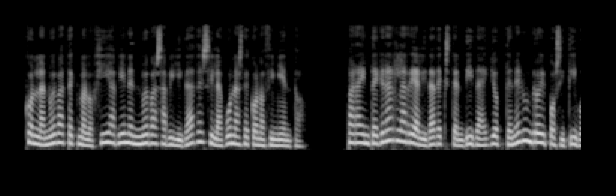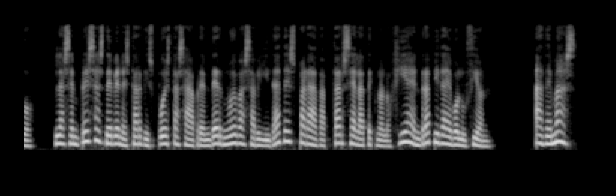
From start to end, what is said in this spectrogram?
con la nueva tecnología vienen nuevas habilidades y lagunas de conocimiento. Para integrar la realidad extendida y obtener un ROI positivo, las empresas deben estar dispuestas a aprender nuevas habilidades para adaptarse a la tecnología en rápida evolución. Además,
